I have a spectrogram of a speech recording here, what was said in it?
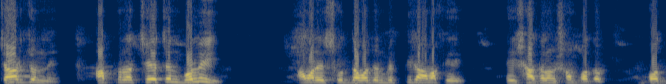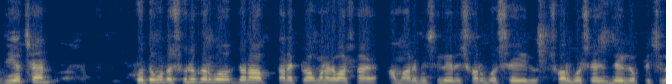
যার জন্যে আপনারা চেয়েছেন বলেই আমার এই শ্রদ্ধাভাজন ব্যক্তিরা আমাকে এই সাধারণ সম্পাদক পদ দিয়েছেন। প্রথমত শুরু করব জনাব তারেক রহমানের বাসায়। আমার মিছিলের সর্বশেষ সর্বশেষ যেই লোকটি ছিল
